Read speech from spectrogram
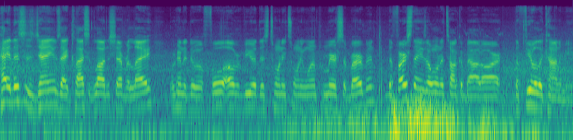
Hey, this is James at Classic Lawton Chevrolet. We're going to do a full overview of this 2021 Premier Suburban. The first things I want to talk about are the fuel economy.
